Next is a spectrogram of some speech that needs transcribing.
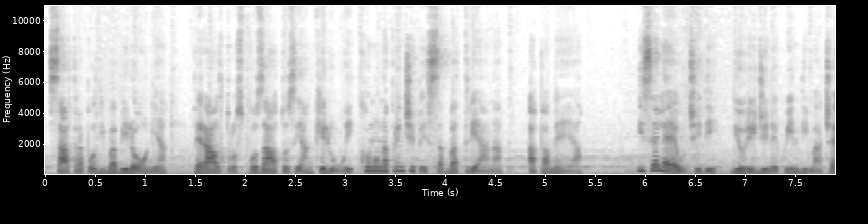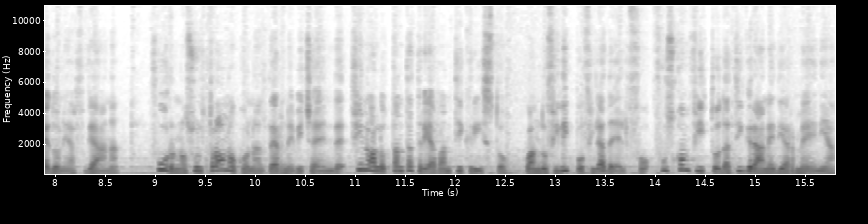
satrapo di Babilonia, peraltro sposatosi anche lui con una principessa battriana, Apamea. I Seleucidi, di origine quindi macedone e afghana, furono sul trono con alterne vicende fino all'83 a.C., quando Filippo Filadelfo fu sconfitto da Tigrane di Armenia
